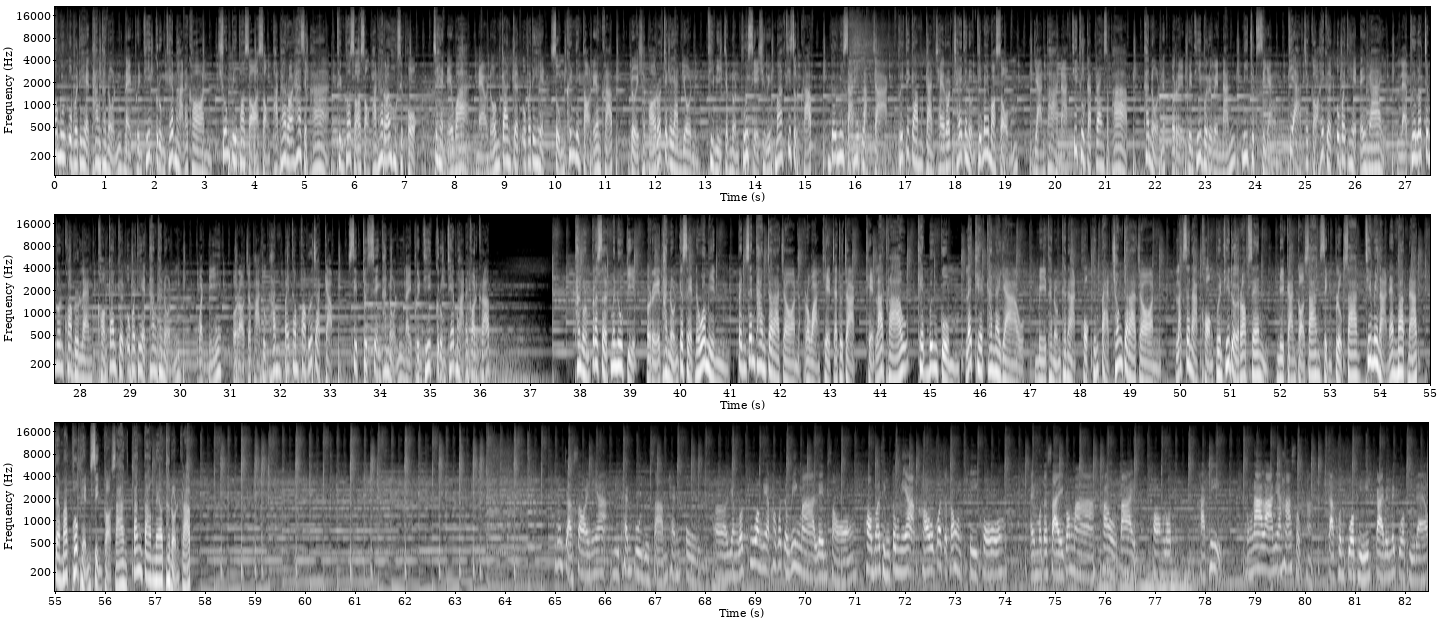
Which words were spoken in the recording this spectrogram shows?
ข้อมูลอุบัติเหตุทางถนนในพื้นที่กรุงเทพมหานคร ช่วงปี พศ 2555 ถึง พศ 2566 จะเห็นได้ว่าแนวโน้มการเกิดอุบัติเหตุสูงขึ้นอย่างต่อเนื่องครับ โดยเฉพาะรถจักรยานยนต์ที่มีจำนวนผู้เสียชีวิตมากที่สุดครับ โดยมีสาเหตุหลักจากพฤติกรรมการใช้รถใช้ถนนที่ไม่เหมาะสม ยานพาหนะที่ถูกดัดแปลงสภาพ ถนนหรือพื้นที่บริเวณนั้นมีจุดเสี่ยง ที่อาจจะก่อให้เกิดอุบัติเหตุได้ง่าย และเพื่อลดจำนวนความรุนแรงของการเกิดอุบัติเหตุทางถนน วันนี้เราจะพาทุกท่านไปทำความรู้จักกับ 10 จุดเสี่ยงถนนในพื้นที่กรุงเทพมหานครครับถนนประเสริฐมนูกิจ หรือถนนเกษตรนวมิน เป็นเส้นทางจราจร ระหว่างเขตจตุจักร เขตลาดพร้าว เขตบึงกลุ่ม และเขตคันนายาว มีถนนขนาด 6-8 ช่องจราจร ลักษณะของพื้นที่โดยรอบเส้น มีการก่อสร้างสิ่งปลูกสร้างที่ไม่หนาแน่นมากนัก แต่มักพบเห็นสิ่งก่อสร้างตั้งตามแนวถนนครับ เนื่องจากซอยเนี้ยมีแผ่นปูนอยู่ 3 แผ่นปูนเอ่ออย่างรถพ่วงเนี่ยเขาก็จะวิ่งมาเลนสองพอมาถึงตรงเนี้ยเขาก็จะต้องตีโค้ง ไอ้มอเตอร์ไซค์ก็มาเข้าใต้ท้องรถคาที่ ตรงหน้าร้านเนี่ยห้าศพค่ะ จากคนกลัวผีกลายเป็นไม่กลัวผีแล้ว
